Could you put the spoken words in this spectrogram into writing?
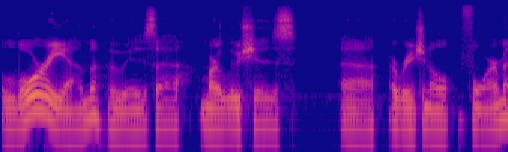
Lauriam, who is uh, Marluxia's uh, original form,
